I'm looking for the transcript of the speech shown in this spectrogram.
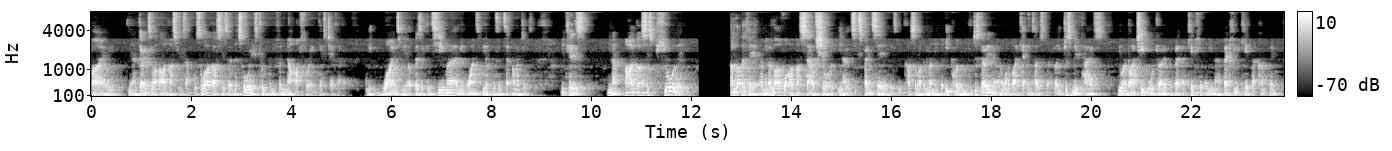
by, you know, going to like Argos, for example. So Argos is a notorious company for not offering guest checkout. And it winds me up as a consumer and it winds me up as a technologist because, you know, Argos is purely a lot of it. I mean, a lot of what Argos sells, sure, you know, it's expensive, it's, it costs a lot of money, but equally, you can just go in there and want to buy a kettle and toaster. Like, you've just moved house, you want to buy a cheap wardrobe, a, bed, a kid for, you know, a bed for your kid, that kind of thing.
